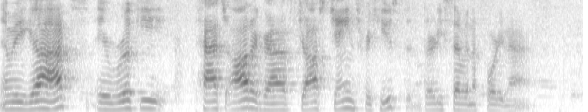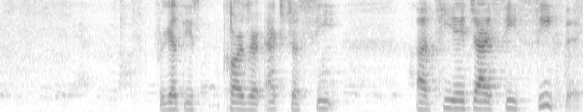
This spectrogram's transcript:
Then we got a rookie patch autograph, Josh James for Houston, 37 to 49. Forget these cards are extra C, uh, THICC thick.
